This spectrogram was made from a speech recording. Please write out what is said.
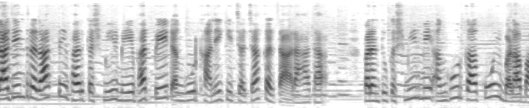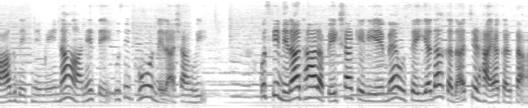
राजेंद्र रास्ते भर कश्मीर में भरपेट अंगूर खाने की चर्चा करता आ रहा था, परंतु कश्मीर में अंगूर का कोई बड़ा बाग देखने में न आने से उसे घोर निराशा हुई। उसकी निराधार अपेक्षा के लिए मैं उसे यदा कदा चिढ़ाया करता।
